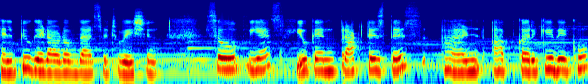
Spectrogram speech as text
help you get out of that situation so yes you can practice this and आप करके देखो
